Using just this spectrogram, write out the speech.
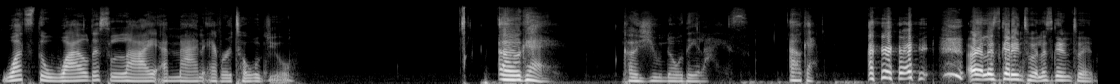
what's the wildest lie a man ever told you? Okay. Cause you know they lies. Okay. All right. All right, let's get into it. Let's get into it.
